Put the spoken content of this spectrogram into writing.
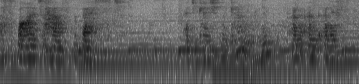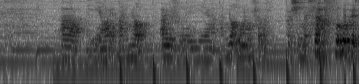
aspire to have the best education they can, really. And and, and if uh, you know, I, am not overly, uh, I'm not one for pushing myself forward,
